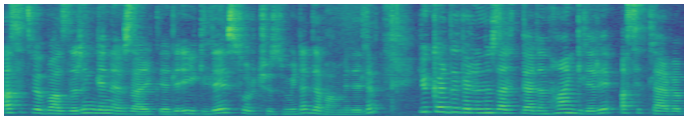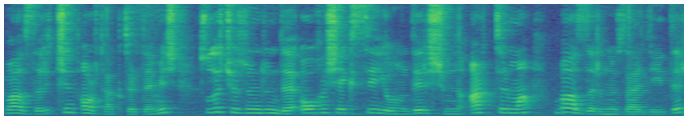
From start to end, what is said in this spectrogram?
Asit ve bazların genel özellikleriyle ilgili soru çözümüyle devam edelim. Yukarıda verilen özelliklerden hangileri asitler ve bazlar için ortaktır demiş. Suda çözündüğünde OH eksi iyonu derişimini arttırma bazların özelliğidir.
